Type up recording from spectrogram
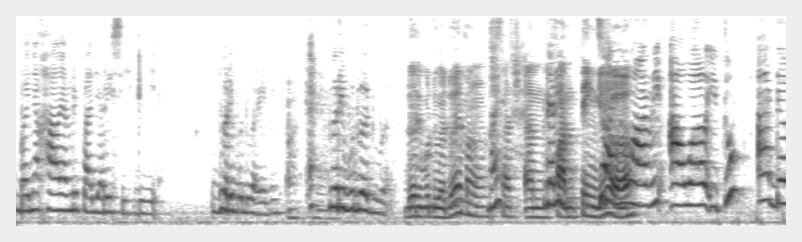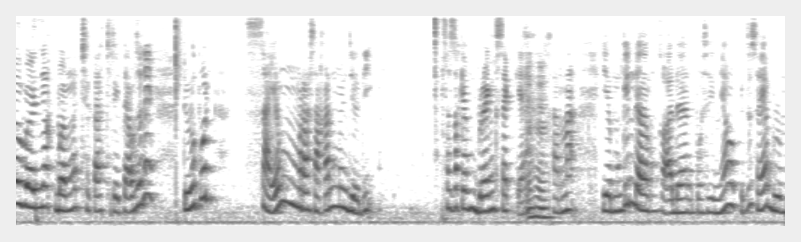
banyak hal yang dipelajari sih di 2002 ini. Oke. Eh 2022 2022 emang Banyak. such an dari fun thing gitu Januari awal itu ada banyak banget cerita-cerita. Maksudnya dulu pun saya merasakan menjadi sosok yang brengsek ya Mhm. karena ya mungkin dalam keadaan posisinya waktu itu saya belum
